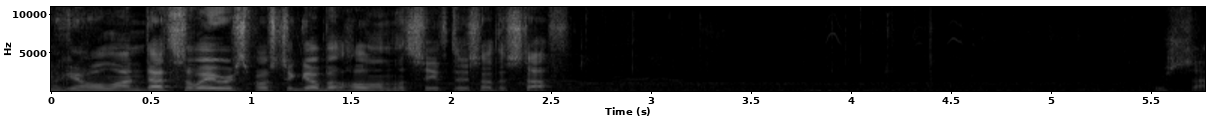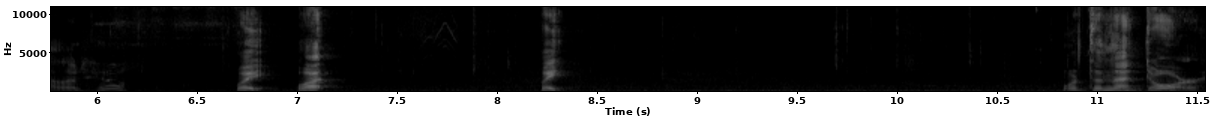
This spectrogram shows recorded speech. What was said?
Okay, hold on. That's the way we're supposed to go, but hold on. Let's see if there's other stuff. There's Silent Hill. Wait, what? Wait. What's in that door?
